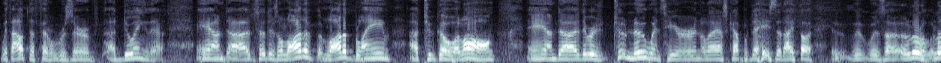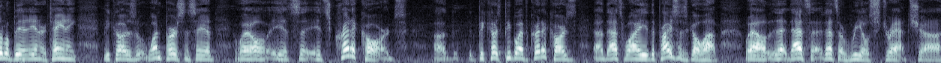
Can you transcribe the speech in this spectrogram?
without the Federal Reserve uh, doing that. And uh, so there's a lot of a lot of blame uh, to go along. And uh, there were two new ones here in the last couple of days that I thought was a little a little bit entertaining because one person said, "Well, it's it's credit cards." Uh, because people have credit cards, uh, that's why the prices go up. Well, that, that's, a, that's a real stretch. Uh,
